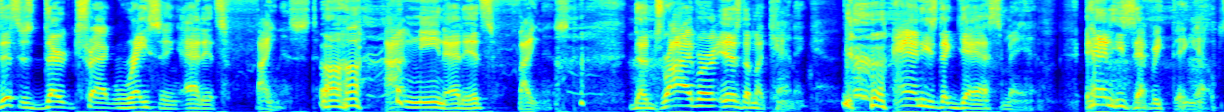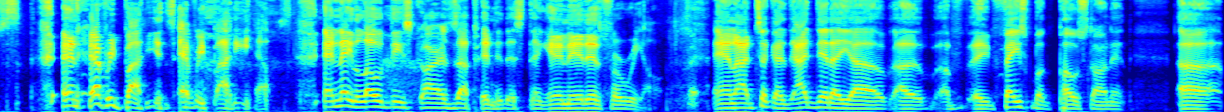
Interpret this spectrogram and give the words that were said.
this is dirt track racing at its finest. Uh-huh. I mean, at its finest. The driver is the mechanic, and he's the gas man, and he's everything else. And everybody is everybody else. And they load these cars up into this thing, and it is for real. And I took a, I did a, uh, a, a, a Facebook post on it uh,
